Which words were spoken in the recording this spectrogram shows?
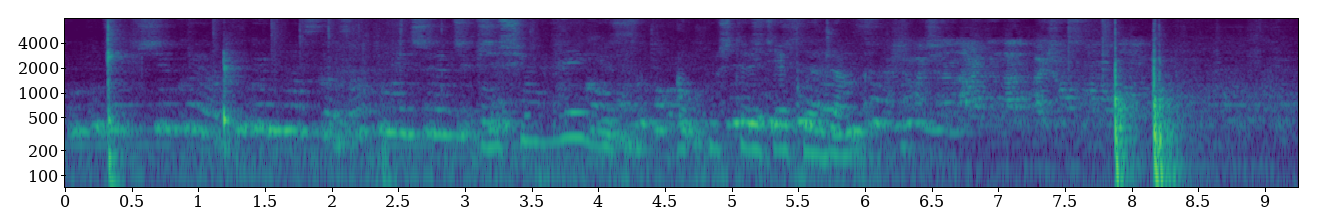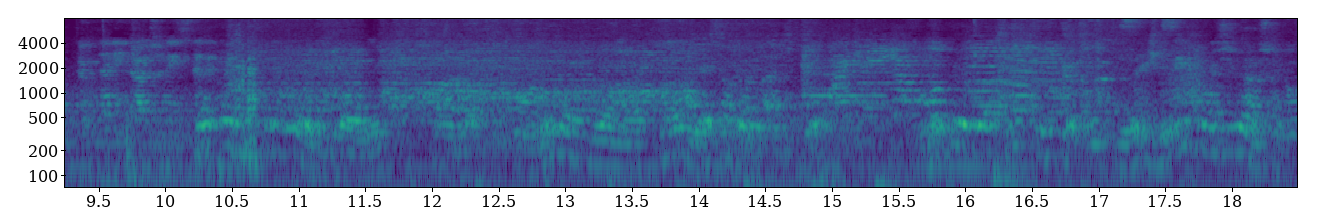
Korkacak bir şey yok hayatım. Görünmez kaza. Buna endişelenecek bir şey Bunu yok. şimdi 160 dereceye koyacağım. Başının ardından Hacı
